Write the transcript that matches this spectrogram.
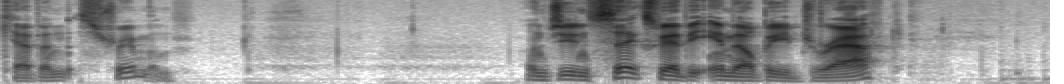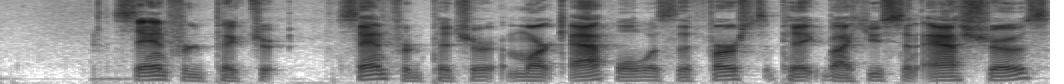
Kevin Streelman. On June 6th, we had the MLB draft. Stanford pitcher, Stanford pitcher Mark Appel was the first pick by Houston Astros.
